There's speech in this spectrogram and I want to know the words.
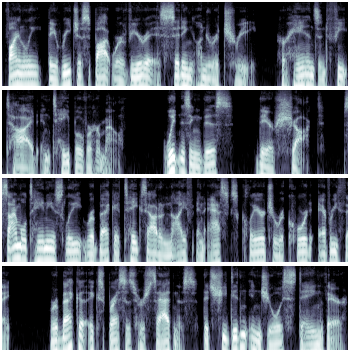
Finally, they reach a spot where Vera is sitting under a tree, her hands and feet tied and tape over her mouth. Witnessing this, they are shocked. Simultaneously, Rebecca takes out a knife and asks Claire to record everything. Rebecca expresses her sadness that she didn't enjoy staying there,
